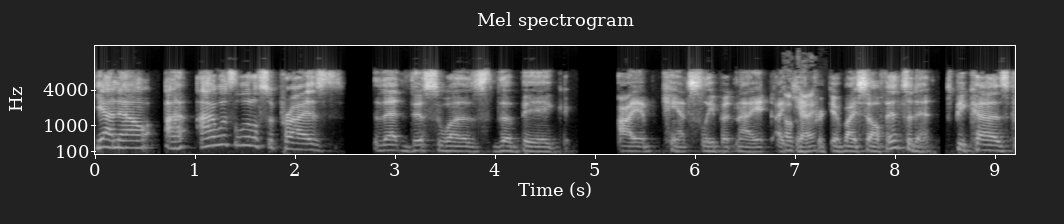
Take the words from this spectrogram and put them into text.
Yeah, now I, I was a little surprised that this was the big I can't sleep at night. I okay. can't forgive myself incident because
